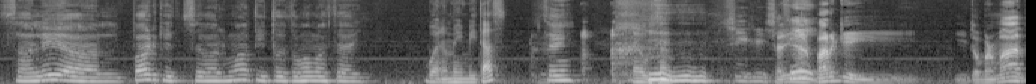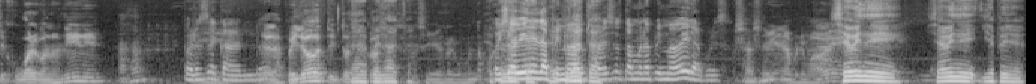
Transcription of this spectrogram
Salí al parque, se va al mate y te tomamos hasta ahí. Bueno, ¿me invitas? Sí. Me gusta. Sí, sí, salir Sí. al parque y, y tomar mate, jugar con los nenes. Ajá. Por eso y a las pelotas y todas A esas las cosas. pelotas. Así que recomendamos. Pues ya viene la primavera, pelota. por eso estamos en la primavera, por eso. Ya se viene la primavera. Se viene, se viene, ya,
